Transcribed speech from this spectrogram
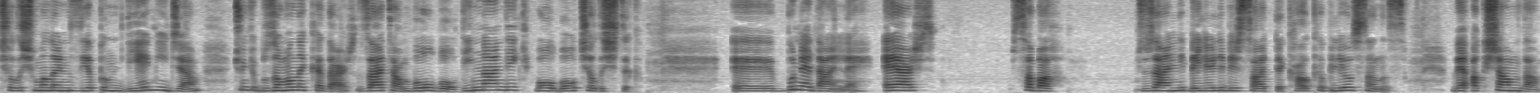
çalışmalarınızı yapın diyemeyeceğim. Çünkü bu zamana kadar zaten bol bol dinlendik, bol bol çalıştık. E, bu nedenle eğer sabah düzenli belirli bir saatte kalkabiliyorsanız ve akşamda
